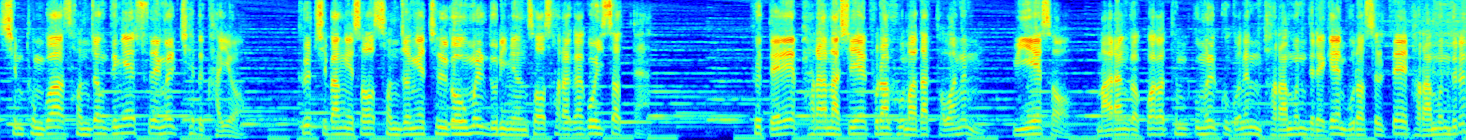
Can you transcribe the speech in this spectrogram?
신통과 선정 등의 수행을 체득하여 그 지방에서 선정의 즐거움을 누리면서 살아가고 있었다. 그때의 바라나시의 브라후마다타 왕은 위에서 말한 것과 같은 꿈을 꾸고는 바라문들에게 물었을 때 바라문들은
